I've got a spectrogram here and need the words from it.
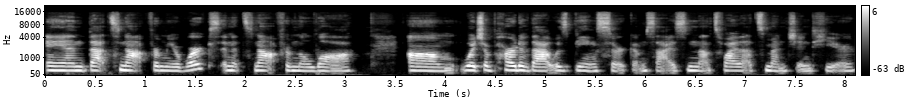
and that's not from your works and it's not from the law, um, which a part of that was being circumcised, and that's why that's mentioned here.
